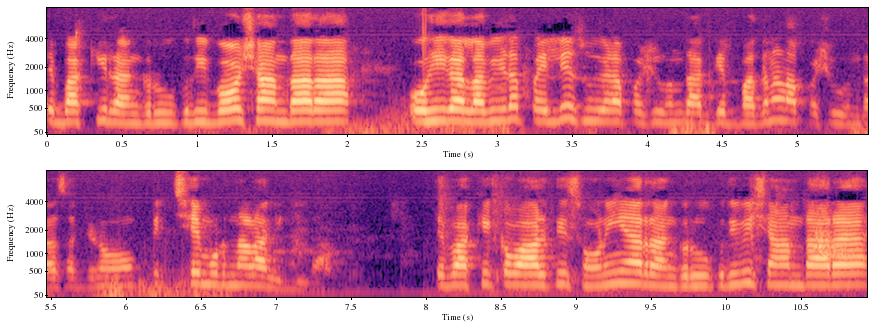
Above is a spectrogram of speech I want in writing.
ਤੇ ਬਾਕੀ ਰੰਗ ਰੂਪ ਦੀ ਬਹੁਤ ਸ਼ਾਨਦਾਰ ਆ। ਉਹੀ ਗੱਲ ਆ ਵੀ ਜਿਹੜਾ ਪਹਿਲੇ ਸੂਏ ਵਾਲਾ ਪਸ਼ੂ ਹੁੰਦਾ, ਅੱਗੇ ਵਧਣ ਵਾਲਾ ਪਸ਼ੂ ਹੁੰਦਾ, ਸੱਜਣੋਂ, ਪਿੱਛੇ ਮੁੜਨ ਵਾਲਾ ਨਹੀਂ ਹੁੰਦਾ। ਤੇ ਬਾਕੀ ਕੁਆਲਿਟੀ ਸੋਹਣੀ ਆ, ਰੰਗ ਰੂਪ ਦੀ ਵੀ ਸ਼ਾਨਦਾਰ ਹੈ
